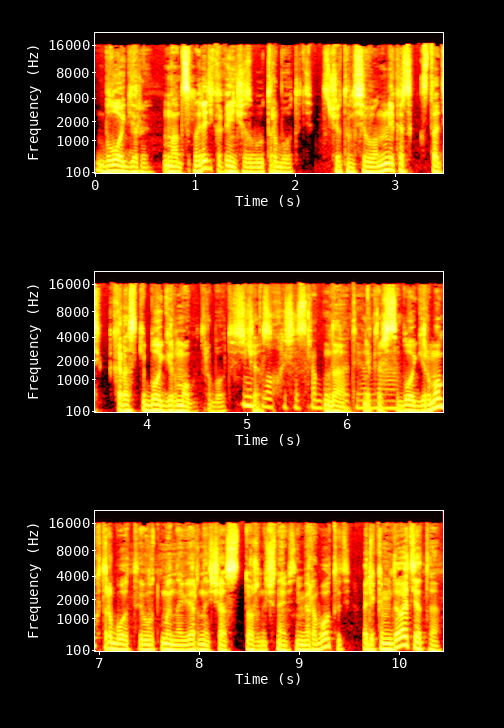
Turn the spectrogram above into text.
Блогеры, надо смотреть, как они сейчас будут работать с учетом всего. Ну, мне кажется, кстати, как раз блогеры могут работать сейчас. Неплохо сейчас работают. Да, мне кажется, блогеры могут работать, и вот мы, наверное, сейчас тоже начинаем с ними работать. Рекомендовать это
